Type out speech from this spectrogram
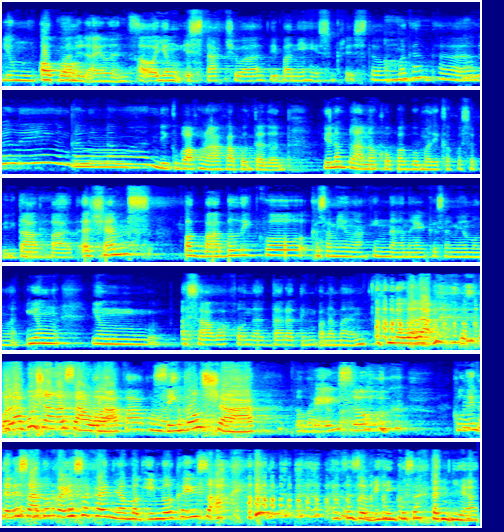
yung Opo. Hundred Islands. oo, yung estatwa, di ba, ni Jesu Cristo. Maganda. Ang galing, ang galing naman. Hindi ko pa ako nakakapunta doon. Yun ang plano ko pag bumalik ako sa Pilipinas. Dapat. At Shemps, pagbabalik ko, kasama yung aking nanay, kasama yung mga, yung, yung asawa ko na darating pa naman. na wala, wala po siyang asawa. Wala pa akong Single siya. Okay, so, kung interesado kayo sa kanya, mag-email kayo sa akin. At sasabihin ko sa kanya.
